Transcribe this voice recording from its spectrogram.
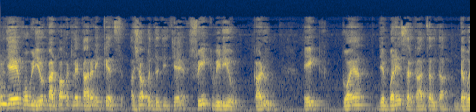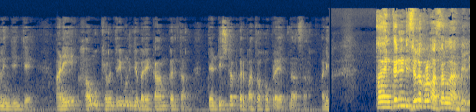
म्हणजे हो व्हिडिओ काडपा फाटलें कारण इतकेंच अशा पद्दतीचे फेक व्हिडिओ काडून एक गोंयांत जे बरें सरकार चलता डबल इंजिनचे आणि हांव मुख्यमंत्री म्हणून जे बरें काम करता तें डिस्टर्ब करपाचो हो प्रयत्न आसा आणि एंथनी डिसिलो फ्रॉम आसलना आमगेली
